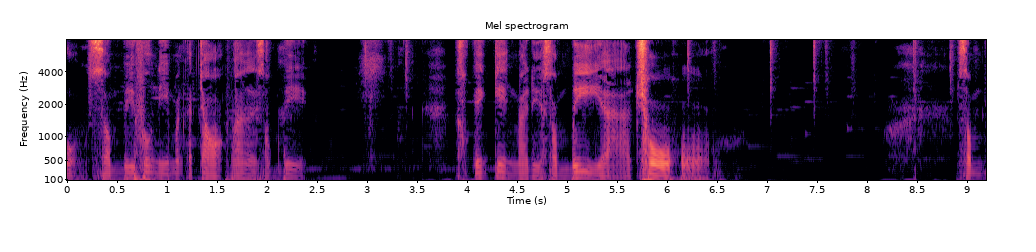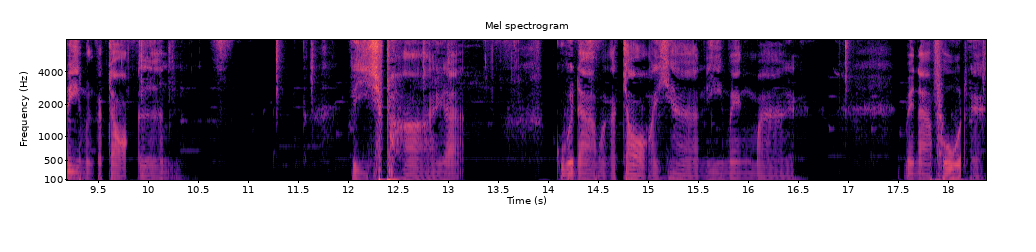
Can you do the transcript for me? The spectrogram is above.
โอ้ซอมบี้พวกนี้มันกระจอกมากเลยซอมบี้เขาเก่งๆหน่อยดิซอมบี้อะโชว์โหซอมบี้มันกระจอกเกินเฮ้ยชิบหายละกูไปด่ามันกระจอกไอ้ห่านี้แม่งมาเลยไม่น่าพูดเลย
